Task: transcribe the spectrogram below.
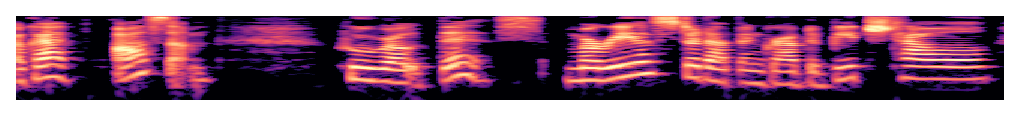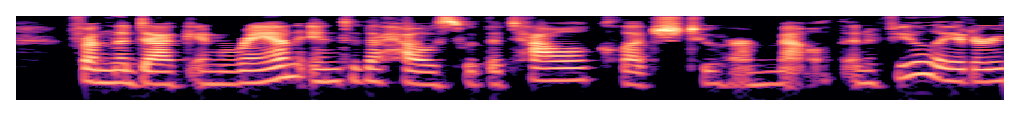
Okay, awesome. Who wrote this? Maria stood up and grabbed a beach towel from the deck and ran into the house with the towel clutched to her mouth. And a few later,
